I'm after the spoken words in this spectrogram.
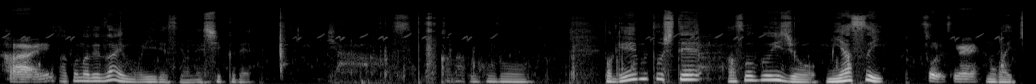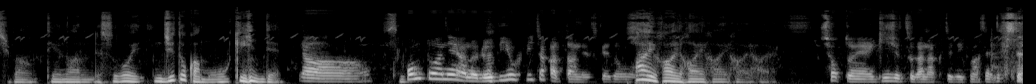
はい。あ、このデザインもいいですよね、シックで。いやー、そっかなるほど。やっぱゲームとして遊ぶ以上見やすいそうですね。のが一番っていうのあるんで、すごい、字とかも大きいんで、ああ、本当はね、あの、ルビーを振りたかったんですけど、はいはいはいはいはいはい。ちょっとね、技術がなくてできませんでした。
